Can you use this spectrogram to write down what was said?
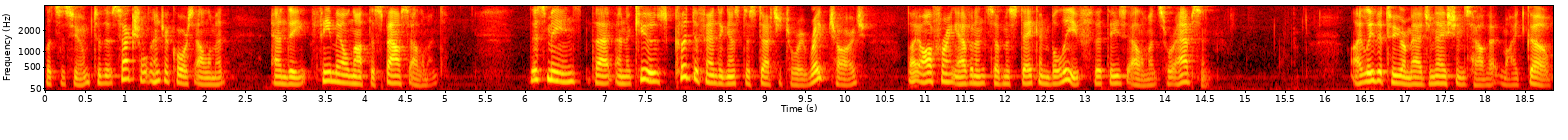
let's assume, to the sexual intercourse element and the female not the spouse element. This means that an accused could defend against a statutory rape charge by offering evidence of mistaken belief that these elements were absent. I leave it to your imaginations how that might go.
